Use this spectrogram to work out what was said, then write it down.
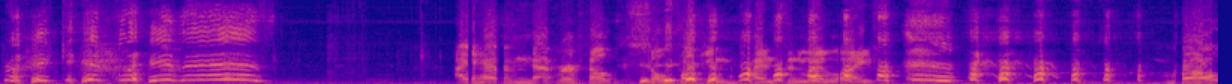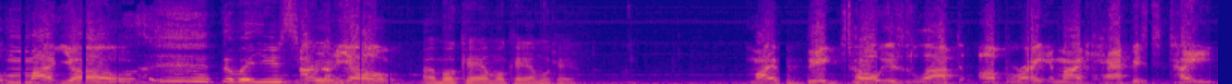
Bro, I can't play this. I have never felt so fucking tense in my life. Bro, my yo, The way you I'm, scream. yo, I'm okay. I'm okay. I'm okay. my big toe is locked upright and my cap is tight.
